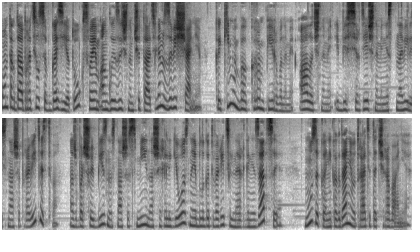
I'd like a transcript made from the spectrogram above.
Он тогда обратился в газету к своим англоязычным читателям с завещанием. Какими бы коррумпированными, алочными и бессердечными не становились наши правительства, наш большой бизнес, наши СМИ, наши религиозные и благотворительные организации – Музыка никогда не утратит очарования.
